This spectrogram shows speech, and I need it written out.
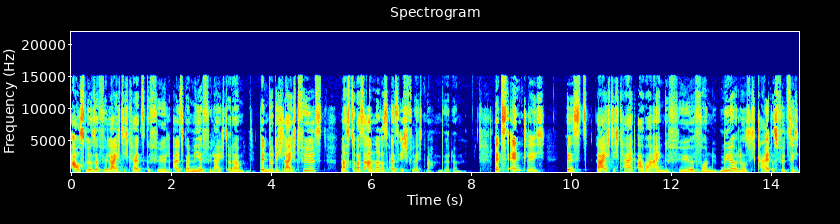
Auslöser für Leichtigkeitsgefühl als bei mir vielleicht. Oder wenn du dich leicht fühlst, machst du was anderes, als ich vielleicht machen würde. Letztendlich ist Leichtigkeit aber ein Gefühl von Mühelosigkeit. Es fühlt sich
